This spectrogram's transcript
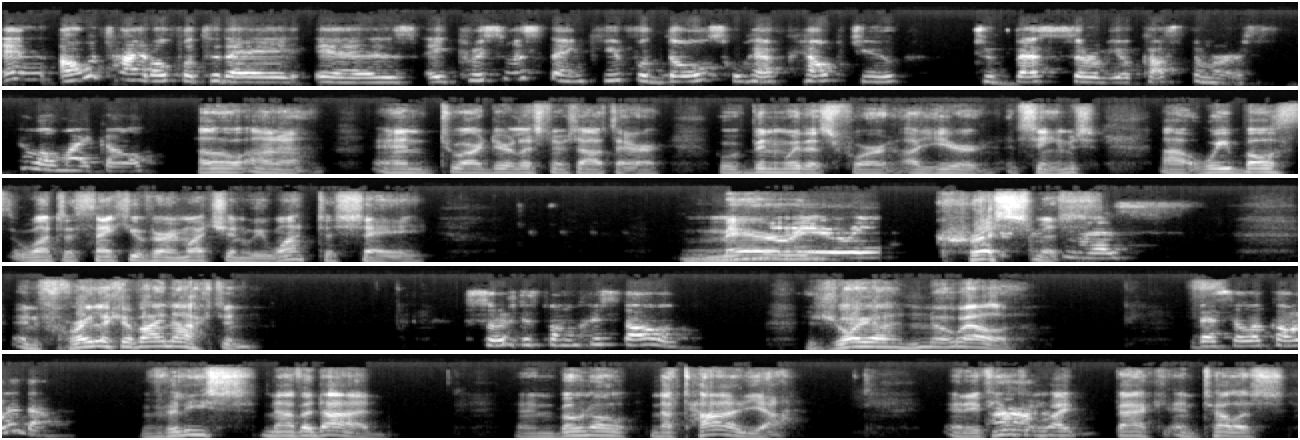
And our title for today is A Christmas Thank You for Those Who Have Helped You to Best Serve Your Customers. Hello, Michael. Hello, Anna. And to our dear listeners out there who've been with us for a year, it seems, uh, we both want to thank you very much. And we want to say, Merry, Merry Christmas. Christmas. En fröhliche Weihnachten. Van Hristovo. Joya Noel. Vesela Koleda. Feliz Navidad. And Bono Natalia. And if you ah. can write back and tell us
